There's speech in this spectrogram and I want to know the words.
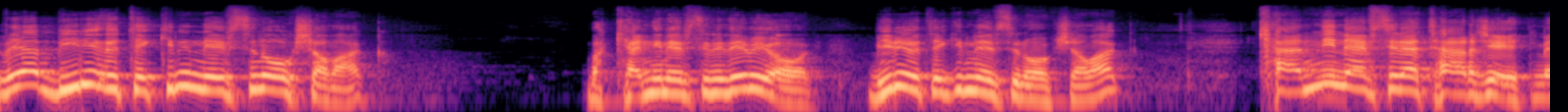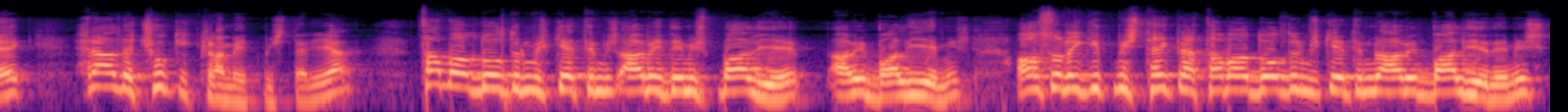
Veya biri ötekinin nefsini okşamak. Bak kendi nefsini demiyor bak. Biri ötekinin nefsini okşamak. Kendi nefsine tercih etmek. Herhalde çok ikram etmişler ya. Tabağı doldurmuş getirmiş abi demiş bal ye. Abi bal yemiş. Az sonra gitmiş tekrar tabağı doldurmuş getirmiş abi bal ye demiş.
